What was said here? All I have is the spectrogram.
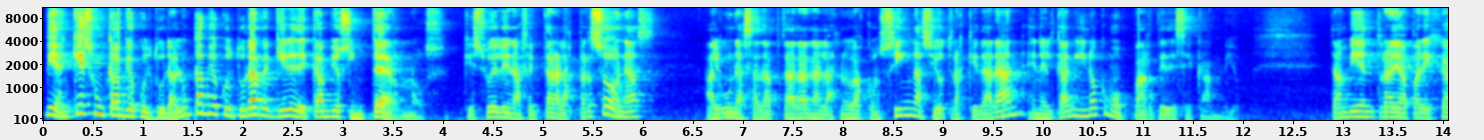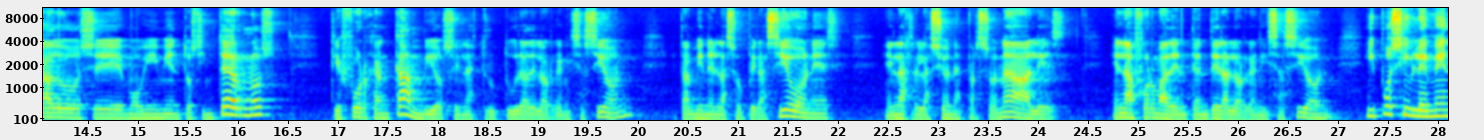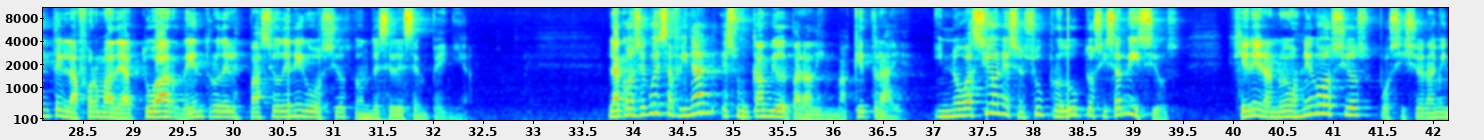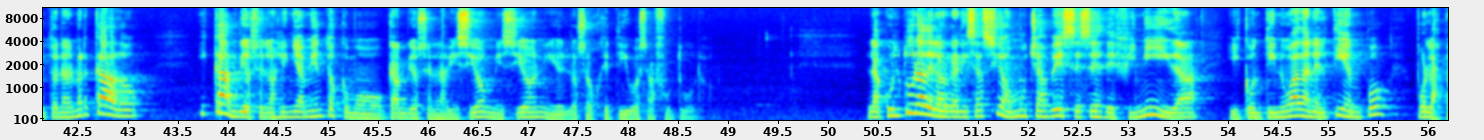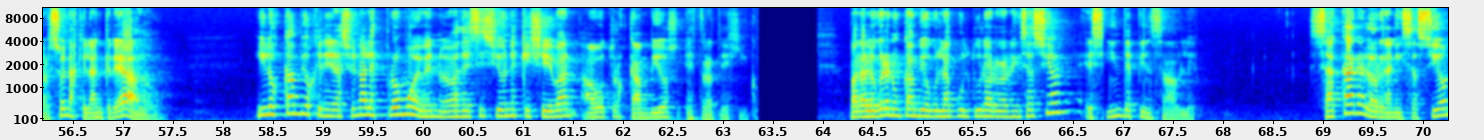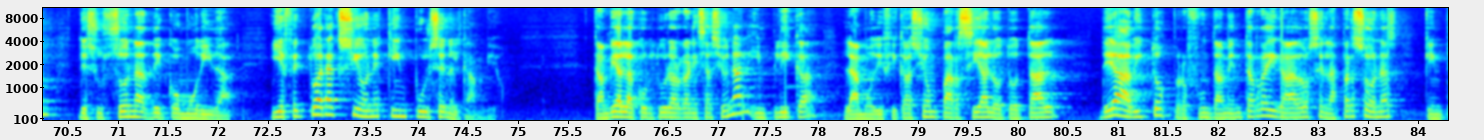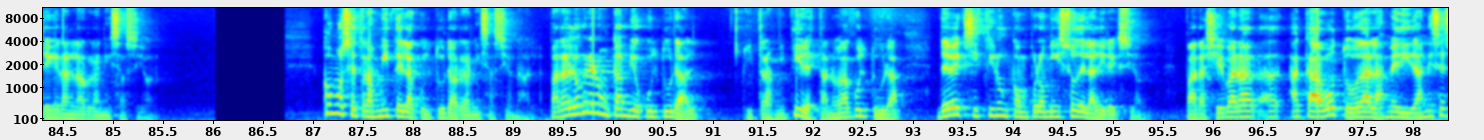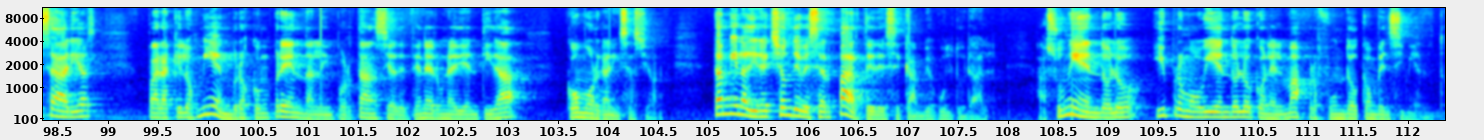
Bien, ¿qué es un cambio cultural? Un cambio cultural requiere de cambios internos que suelen afectar a las personas. Algunas se adaptarán a las nuevas consignas y otras quedarán en el camino como parte de ese cambio. También trae aparejados eh, movimientos internos que forjan cambios en la estructura de la organización, también en las operaciones, en las relaciones personales, en la forma de entender a la organización y posiblemente en la forma de actuar dentro del espacio de negocios donde se desempeña. La consecuencia final es un cambio de paradigma que trae innovaciones en sus productos y servicios, genera nuevos negocios, posicionamiento en el mercado y cambios en los lineamientos como cambios en la visión, misión y los objetivos a futuro. La cultura de la organización muchas veces es definida y continuada en el tiempo por las personas que la han creado. Y los cambios generacionales promueven nuevas decisiones que llevan a otros cambios estratégicos. Para lograr un cambio en la cultura de organización es indispensable sacar a la organización de su zona de comodidad y efectuar acciones que impulsen el cambio. Cambiar la cultura organizacional implica la modificación parcial o total de hábitos profundamente arraigados en las personas que integran la organización. ¿Cómo se transmite la cultura organizacional? Para lograr un cambio cultural y transmitir esta nueva cultura, debe existir un compromiso de la dirección para llevar a, cabo todas las medidas necesarias para que los miembros comprendan la importancia de tener una identidad como organización. También la dirección debe ser parte de ese cambio cultural, asumiéndolo y promoviéndolo con el más profundo convencimiento.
